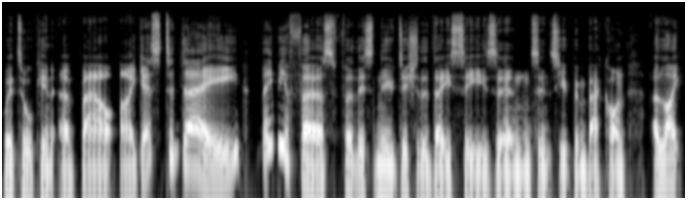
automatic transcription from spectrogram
We're talking about, I guess today, maybe a first for this new Dish of the Day season since you've been back on, a like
